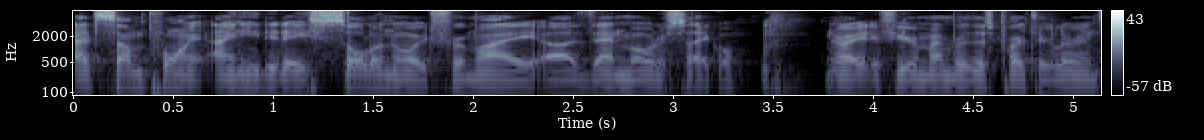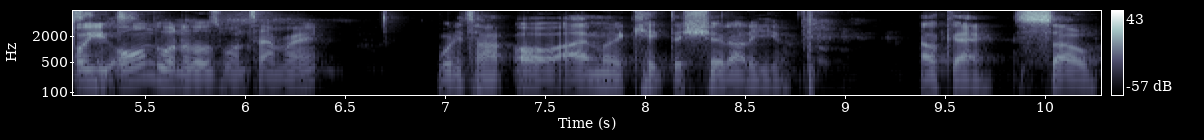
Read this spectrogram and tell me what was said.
at some point I needed a solenoid for my uh, then motorcycle. right? If you remember this particular instance. Oh, you owned one of those one time, right? What are you talking? Oh, I'm gonna kick the shit out of you. Okay, so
